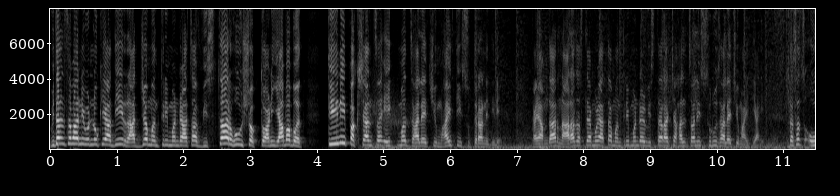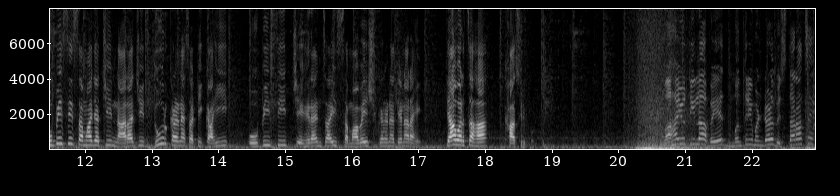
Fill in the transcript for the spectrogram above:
विधानसभा निवडणुकीआधी राज्य मंत्रिमंडळाचा विस्तार होऊ शकतो आणि याबाबत तिन्ही पक्षांचं एकमत झाल्याची माहिती सूत्रांनी दिली. काही आमदार नाराज असल्यामुळे आता मंत्रिमंडळ विस्ताराच्या हालचाली सुरू झाल्याची माहिती आहे. तसंच ओबीसी समाजाची नाराजी दूर करण्यासाठी काही ओबीसी चेहऱ्यांचाही समावेश करण्यात येणार आहे. त्यावरचा हा खास रिपोर्ट. महायुतीला वेध मंत्रिमंडळ विस्ताराचे.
